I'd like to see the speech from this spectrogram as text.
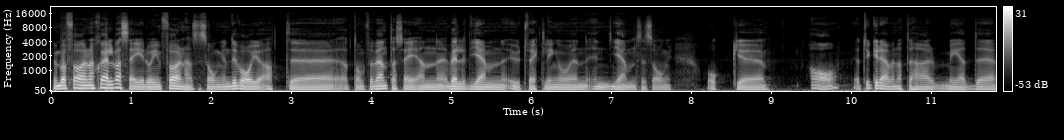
Men vad förarna själva säger då inför den här säsongen, det var ju att, eh, att de förväntar sig en väldigt jämn utveckling och en, en jämn säsong. Och eh, ja, jag tycker även att det här med eh,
